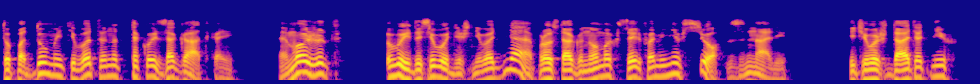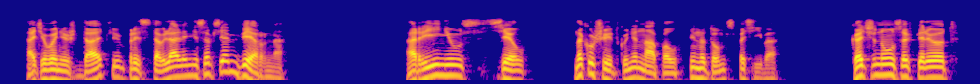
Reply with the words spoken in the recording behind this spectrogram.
то подумайте вот над такой загадкой. Может, вы до сегодняшнего дня просто о гномах с эльфами не все знали. И чего ждать от них, а чего не ждать, представляли не совсем верно. Ариниус сел на кушетку, не на пол, и на том спасибо. Качнулся вперед,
